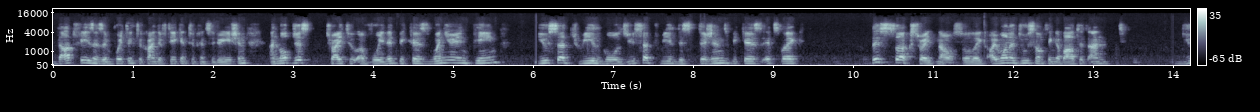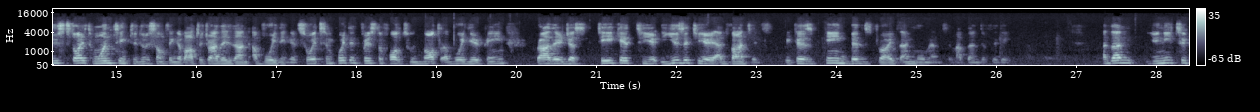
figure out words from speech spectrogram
that phase is important to kind of take into consideration and not just try to avoid it because when you're in pain you set real goals you set real decisions because it's like this sucks right now. So like i want to do something about it and you start wanting to do something about it rather than avoiding it. So it's important first of all to not avoid your pain. Rather just take it to your, use it to your advantage because pain builds drive and momentum at the end of the day. And then you need to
